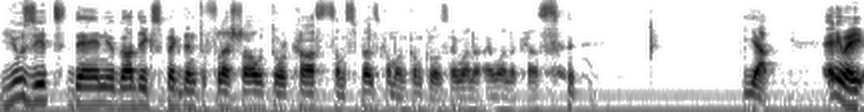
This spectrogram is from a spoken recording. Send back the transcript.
use it, then you gotta expect them to flash out or cast some spells. Come on, come close, I wanna, I wanna cast. yeah. Anyway,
